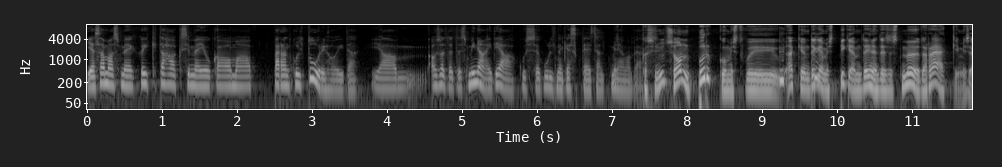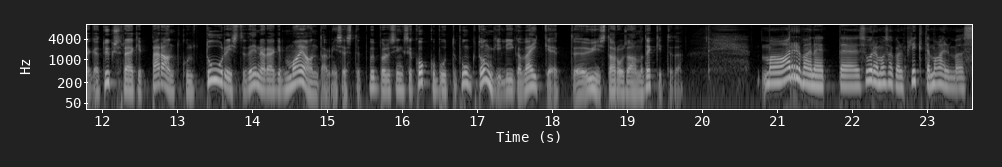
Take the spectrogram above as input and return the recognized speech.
Ja samas me kõik tahaksime ju ka oma pärandkultuuri hoida ja ausalt öeldes mina ei tea, kus see kuldne kesktee sealt minema peaks. kas siin üldse on põrkumist või äkki on tegemist pigem teineteisest mööda rääkimisega, et üks räägib pärandkultuurist ja teine räägib majandamisest, et võib-olla siin see kokkupuutepunkt ongi liiga väike, et ühist arusaama tekitada? ma arvan, et suurem osa konflikte maailmas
